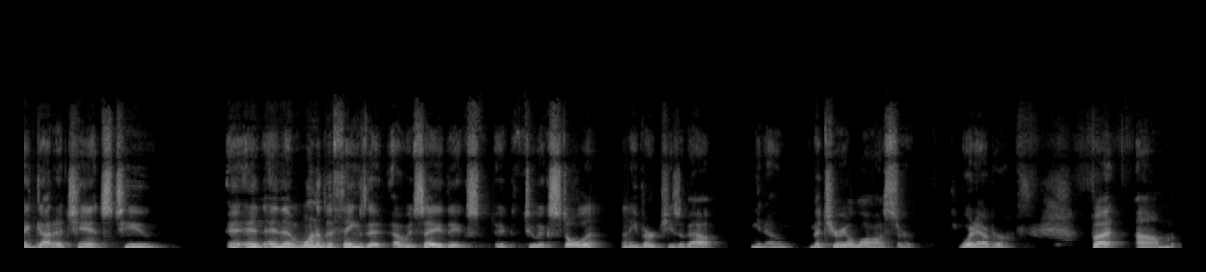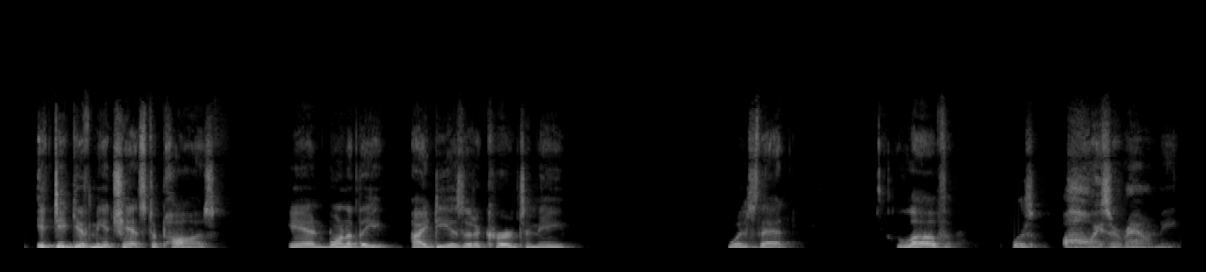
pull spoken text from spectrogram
I got a chance to, and and then one of the things that I would say the, to extol any virtues about you know material loss or whatever, but um, it did give me a chance to pause, and one of the ideas that occurred to me was that love was always around me,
